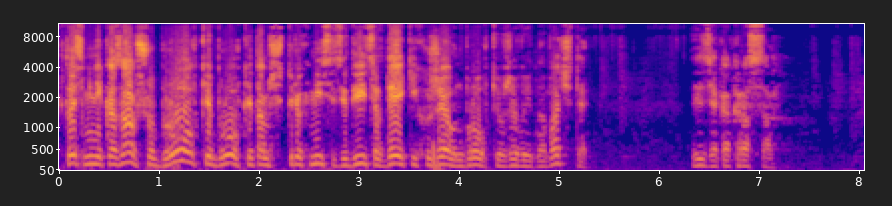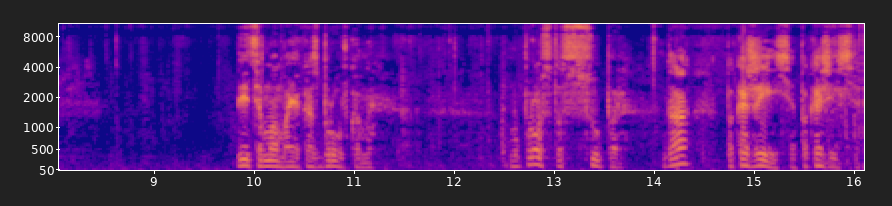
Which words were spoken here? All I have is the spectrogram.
Хтось мені казав, що бровки, бровки там з 4 місяців. Дивіться, в деяких вже вон, бровки вже видно, бачите? Дивіться, яка краса. Дивіться, мама, яка з бровками. Ну просто супер. Да? Покажися, покажися.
